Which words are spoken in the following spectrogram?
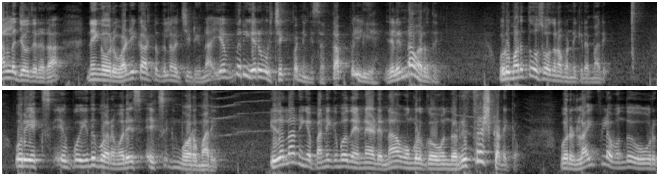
நல்ல ஜோதிடராக நீங்கள் ஒரு வழிகாட்டுதலில் வச்சுக்கிட்டிங்கன்னா எவ்ரி இயர் ஒரு செக் பண்ணிங்க சார் தப்பு இல்லையே இதில் என்ன வருது? ஒரு மருத்துவ சோதனை பண்ணிக்கிற மாதிரி. ஒரு எக்ஸ் இப்போ இது போகிற மாதிரி எக்ஸுக்கு போகிற மாதிரி. இதெல்லாம் நீங்கள் பண்ணிக்கும் போது என்ன ஆகிடுன்னா உங்களுக்கு வந்து ரிஃப்ரெஷ் கிடைக்கும். ஒரு லைஃப்பில் வந்து ஒரு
